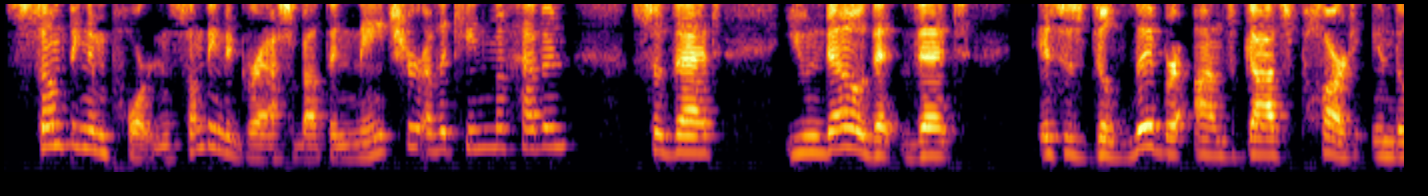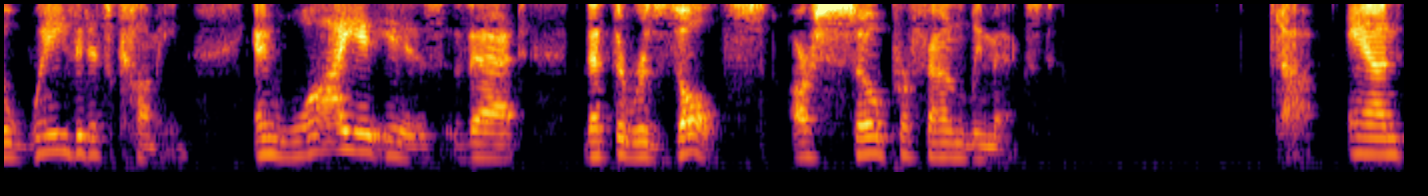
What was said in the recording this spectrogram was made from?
something important, something to grasp about the nature of the kingdom of heaven, so that you know that that this is deliberate on God's part in the way that it's coming, and why it is that that the results are so profoundly mixed. Uh, and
